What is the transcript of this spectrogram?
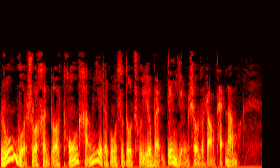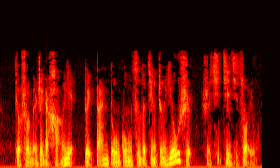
如果说很多同行业的公司都处于稳定营收的状态，那么就说明这个行业对单独公司的竞争优势是起积极作用的。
